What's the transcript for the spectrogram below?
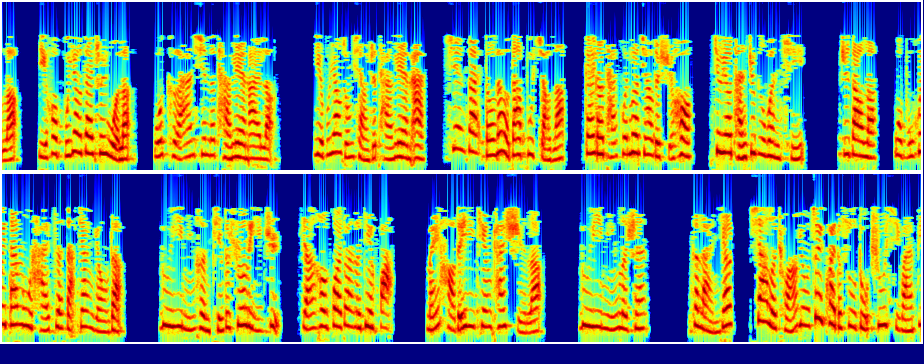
了。以后不要再催我了，我可安心的谈恋爱了。也不要总想着谈恋爱。现在都老大不小了，该到谈婚论嫁的时候，就要谈这个问题。知道了，我不会耽误孩子打酱油的。陆一鸣很平的说了一句，然后挂断了电话。美好的一天开始了。陆一鸣了身，个懒腰，下了床，用最快的速度梳洗完毕，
